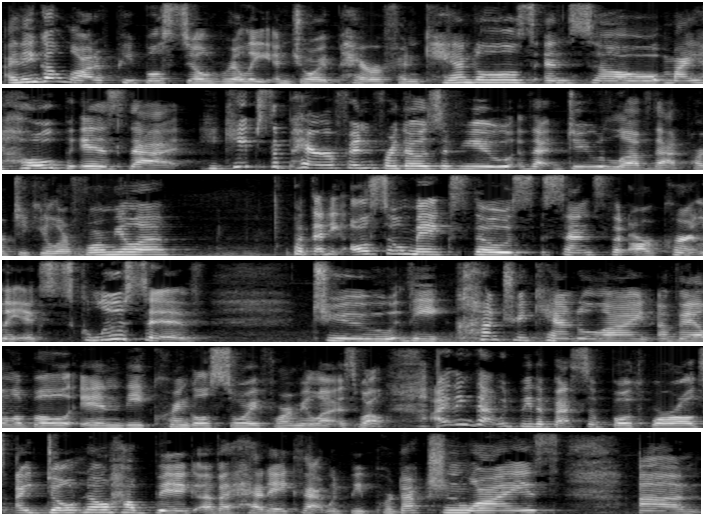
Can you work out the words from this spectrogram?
I think a lot of people still really enjoy paraffin candles, and so my hope is that he keeps the paraffin for those of you that do love that particular formula, but that he also makes those scents that are currently exclusive to the country candle line available in the Kringle soy formula as well. I think that would be the best of both worlds. I don't know how big of a headache that would be production wise, um,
